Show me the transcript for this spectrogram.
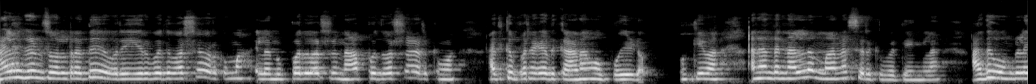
அழகுன்னு சொல்றது ஒரு இருபது வருஷம் இருக்குமா? இல்லை முப்பது வருஷம் நாற்பது வருஷம் இருக்குமா? அதுக்கு பிறகு அது காணாம போயிடும். ஓகேவா? ஆனால் அந்த நல்ல மனசு இருக்கு பார்த்தீங்களா அது உங்களை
